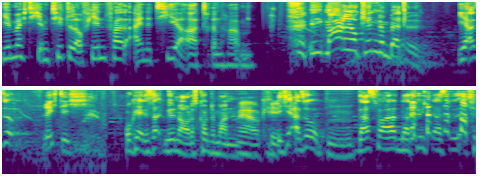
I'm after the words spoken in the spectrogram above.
Hier möchte ich im Titel auf jeden Fall eine Tierart drin haben. Mario Kingdom Battle. Ja, Also, richtig. Okay, das, genau, das konnte man. Ja, okay. Ich, also, das war natürlich das. Ich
